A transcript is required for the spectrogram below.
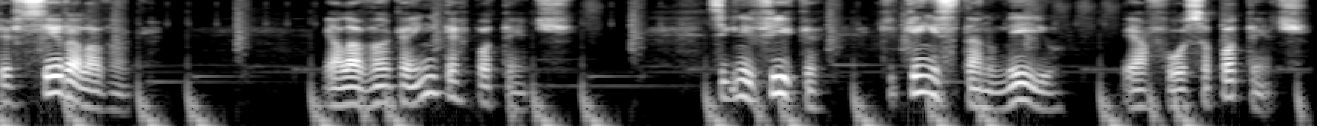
terceira alavanca é a alavanca interpotente. Significa que quem está no meio é a força potente.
